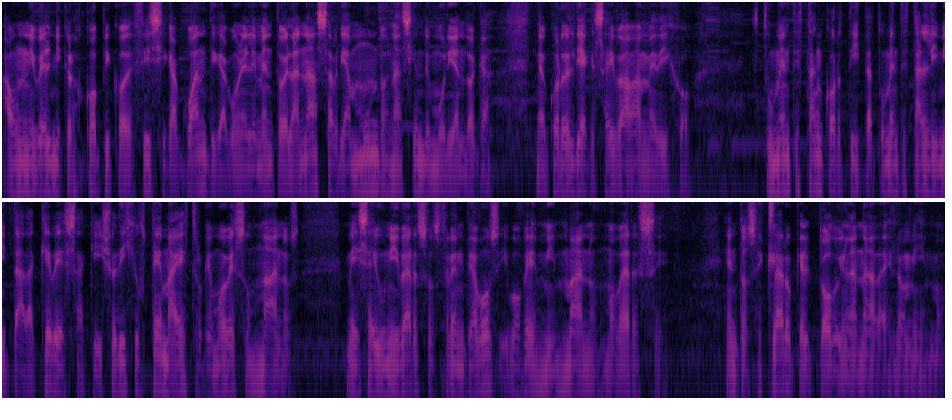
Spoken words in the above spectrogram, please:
a un nivel microscópico de física cuántica con un elemento de la NASA, habría mundos naciendo y muriendo acá. Me acuerdo el día que Saibaba me dijo, tu mente es tan cortita, tu mente es tan limitada, ¿qué ves aquí? Yo dije, usted maestro que mueve sus manos. Me dice, hay universos frente a vos y vos ves mis manos moverse. Entonces, claro que el todo y la nada es lo mismo.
